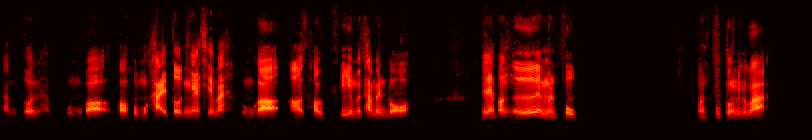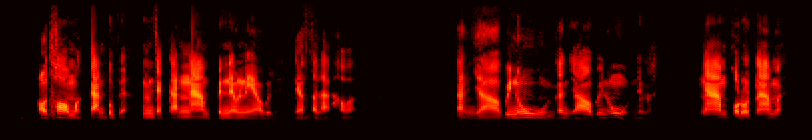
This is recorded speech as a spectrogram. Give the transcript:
ทำต้นนะครับ ผมก็พอผมขายต้นไงใช่ไหมผมก็เอาท่อ PVC มาทำเป็นบ่อ แล้วบังเอิญมันฟุก มันฟุกตรงที่ว่า เอาท่อมากั้นปุ๊บเนี่ย มันจะกั้นน้ำเป็นแนวๆไปเลยแนวสละเขาอะ กันยาวไปนู่นกันยาวไปนู่นใช่ไหมน้ำพอรดน้ำอะ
